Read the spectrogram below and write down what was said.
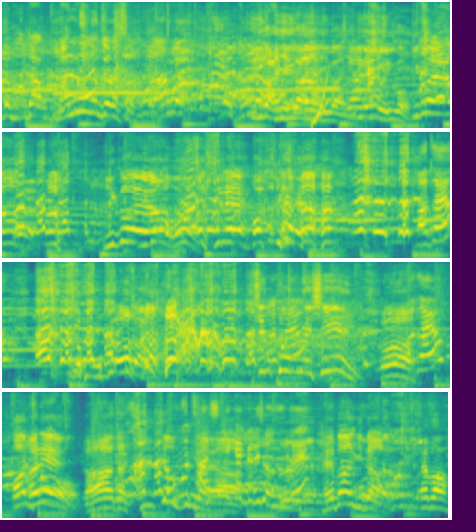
나, 나 맞는 건 줄 알았어. 이거 아니야, 이거 아니야, 이거 아니야. 이거 이거. 이거예요. 이거예요. 확실해. 확실해. 맞아요? 신통의 신. 와. 맞아요? 맞아. 아니, 아, 나 진짜 웃긴다. 자신 있게 야. 그리셨는데? 대박이다. 해봐.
